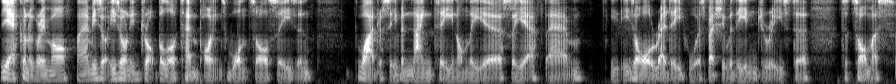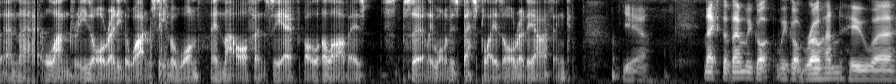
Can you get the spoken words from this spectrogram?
Yeah, couldn't agree more. Um, he's he's only dropped below ten points once all season. Wide receiver nineteen on the year. So yeah, um, he, he's already, especially with the injuries to to Thomas and uh, Landry, he's already the wide receiver one in that offense. So yeah, Olave is certainly one of his best players already. I think. Yeah. Next up, then we've got we've got Rohan, who uh,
